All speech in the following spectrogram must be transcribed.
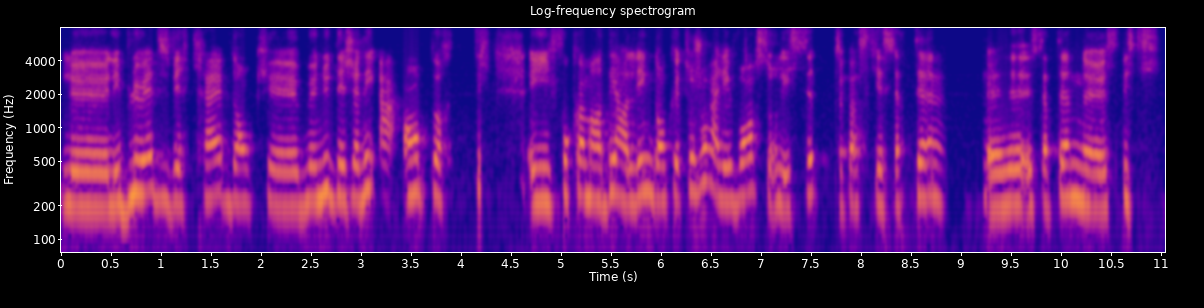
les bleuets du Vire-Crêpe, donc euh, menu déjeuner à emporter. Et il faut commander en ligne. Donc, toujours aller voir sur les sites parce qu'il y a certaines, euh, certaines euh, spécificités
